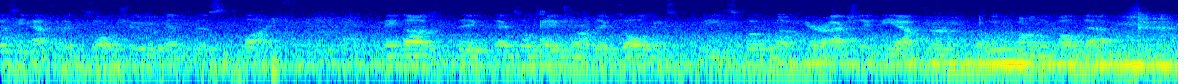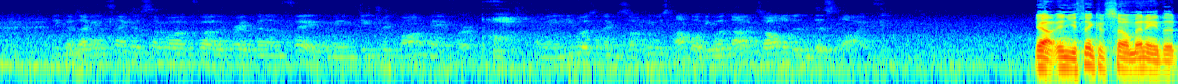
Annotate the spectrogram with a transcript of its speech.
Does he have to exalt you in this life? May not the exaltation or the exalting be spoken of here actually be after what we would commonly call death? Because I can think of some of uh, the great men of faith. I mean, Dietrich Bonhoeffer. I mean, he wasn't exal- he was humble. He was not exalted in this life. Yeah, and you think of so many that,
